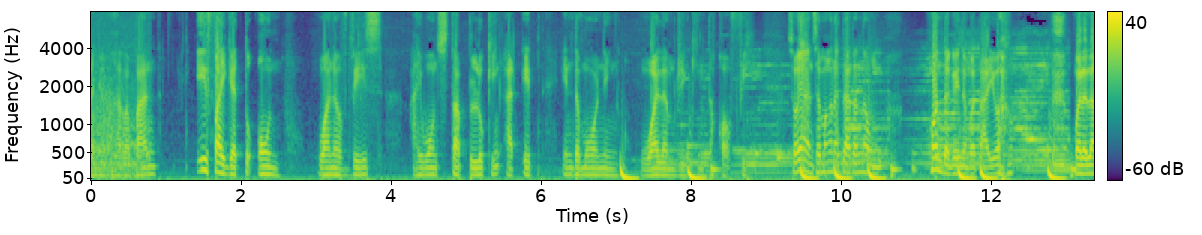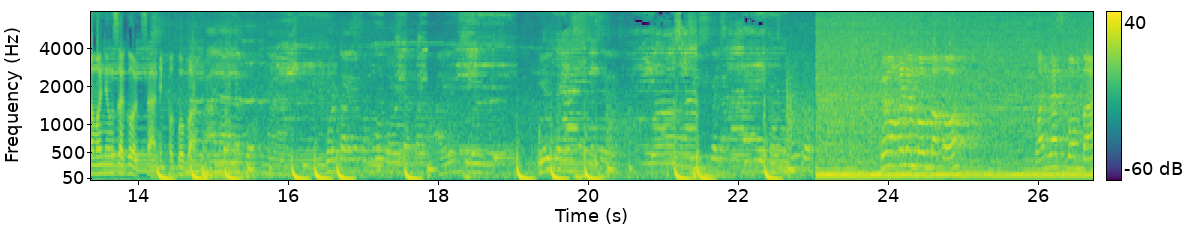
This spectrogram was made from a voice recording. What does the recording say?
kanyang harapan. If I get to own one of these, I won't stop looking at it in the morning while I'm drinking the coffee. So ayan, sa mga nagtatanong, Honda guy na ba tayo? Malalaman yung sagot sa ating pagbaba. Paalala po na before tayo mag-motor, dapat ayos safe, kasi physical activity po. Pero okay lang bomba ko. One last bomba.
